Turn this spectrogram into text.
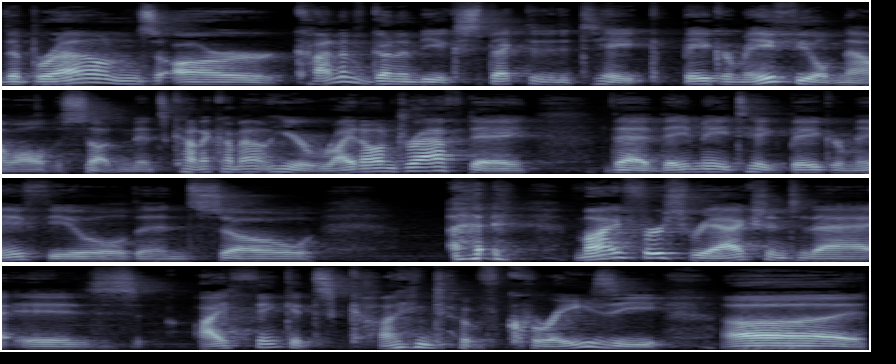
the Browns are kind of going to be expected to take Baker Mayfield now all of a sudden. It's kind of come out here right on draft day that they may take Baker Mayfield. And so my first reaction to that is I think it's kind of crazy. Uh,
